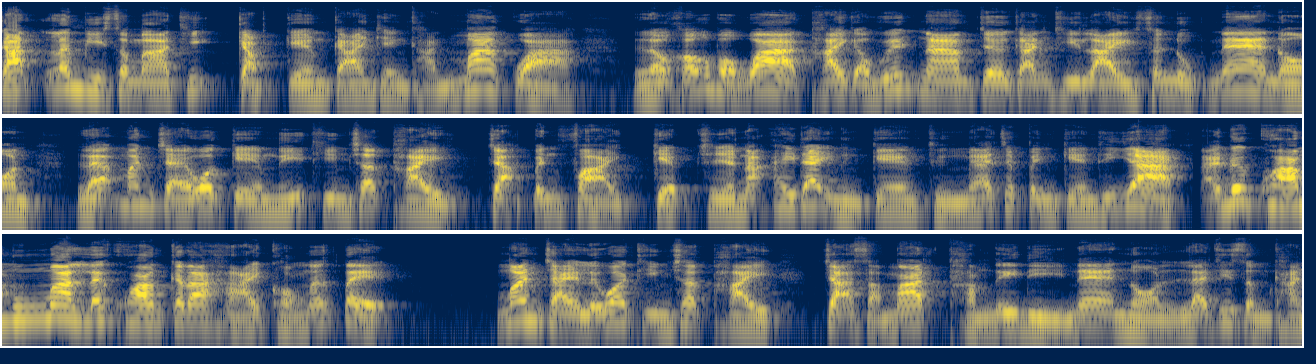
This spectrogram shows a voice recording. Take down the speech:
กัสและมีสมาธิกับเกมการแข่งขันมากกว่า แล้วเขาก็บอกว่าไทยกับเวียดนามเจอกันทีไรสนุกแน่นอน และมั่นใจว่าเกมนี้ทีมชาติไทยจะเป็นฝ่ายเก็บชัยชนะให้ได้อีกหนึ่งเกม ถึงแม้จะเป็นเกมที่ยาก แต่ด้วยความมุ่งมั่นและความกระหายของนักเตะ มั่นใจเลยว่าทีมชาติไทยจะสามารถทำได้ดีแน่นอน และที่สำคัญ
